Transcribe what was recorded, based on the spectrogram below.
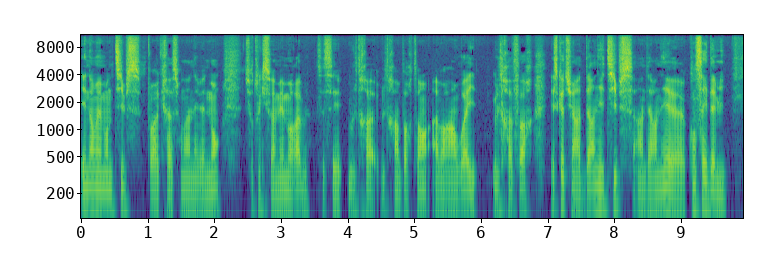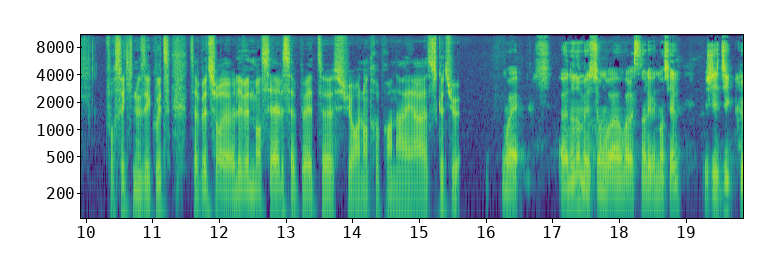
énormément de tips pour la création d'un événement, surtout qu'il soit mémorable. Ça c'est ultra ultra important. Avoir un why ultra fort. Est-ce que tu as un dernier tips, un dernier euh, conseil d'amis? Pour ceux qui nous écoutent Ça peut être sur euh, l'événementiel, ça peut être euh, sur l'entrepreneuriat, ce que tu veux. Ouais. non, non, mais si on va, on va rester dans l'événementiel. J'ai dit que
